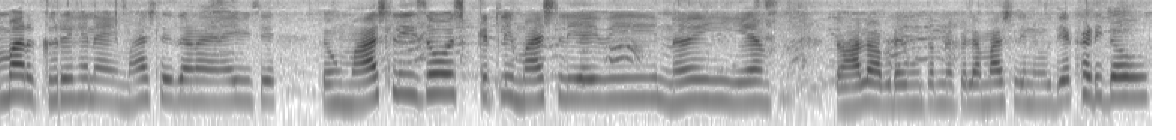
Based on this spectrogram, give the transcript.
અમારા ઘરે છે ને અહીં માછલી દાણા આવી છે. તો હું માછલી જોઉં કેટલી માછલી આવી? નહીં એમ. તો હાલો આપણે, હું તમને પહેલાં માછલીને હું દેખાડી દઉં.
